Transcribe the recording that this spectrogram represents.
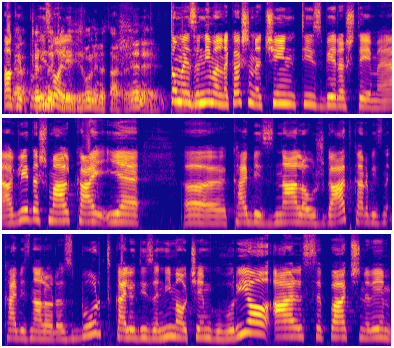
Okay, ja, izvoli, izvoli Nataša. Ne, ne. To me je zanimalo, na kakšen način ti zbiraš teme. A gledaš malo, kaj, uh, kaj bi znalo užgati, kaj, kaj bi znalo razburiti, kaj ljudi zanima, o čem govorijo, ali se pač, ne vem,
